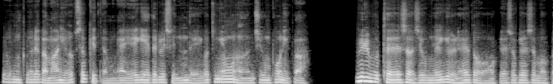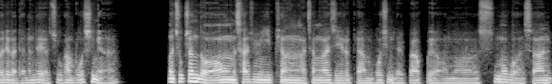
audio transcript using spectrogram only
그런 거래가 많이 없었기 때문에 얘기해 드릴 수 있는데 이 같은 경우는 지금 보니까 10일부터 해서 지금 얘기를 해도 계속해서 뭐 거래가 되는데요. 쭉 한번 보시면 뭐 죽전동 뭐 42평 마찬가지 이렇게 한번 보시면 될 것 같고요. 뭐 수목원 산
